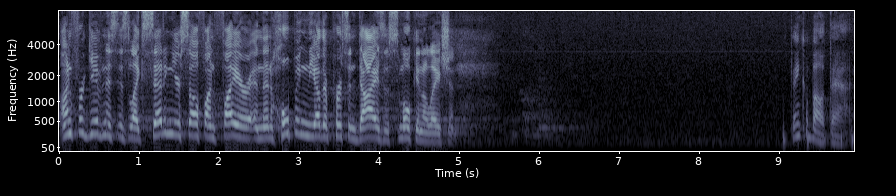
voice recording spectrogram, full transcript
Unforgiveness is like setting yourself on fire and then hoping the other person dies of smoke inhalation. Think about that.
